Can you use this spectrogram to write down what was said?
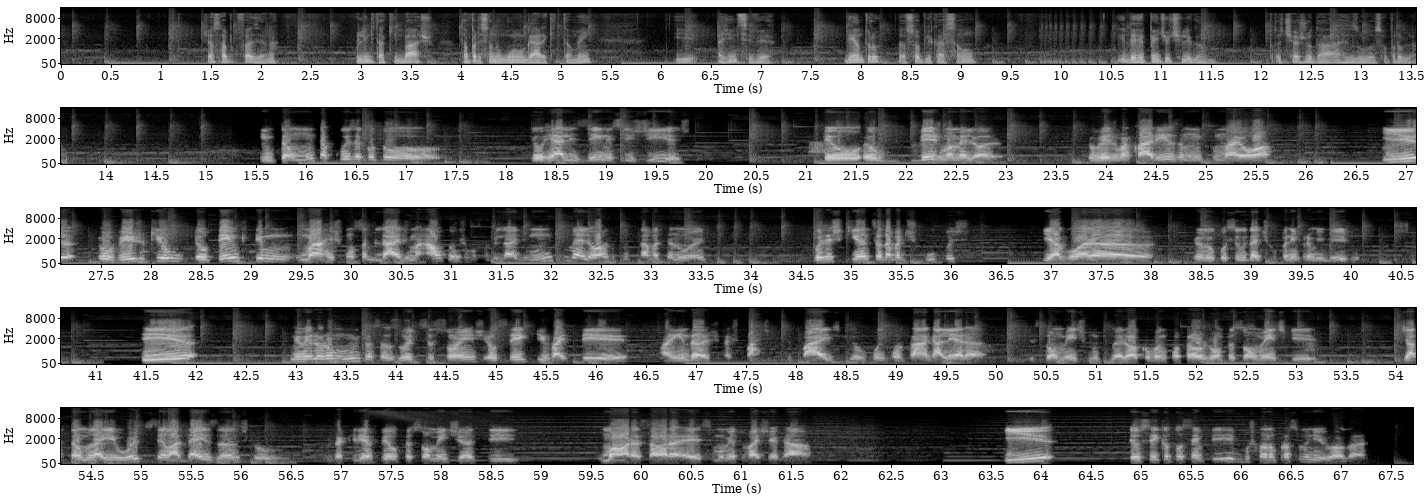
já sabe o que fazer, né? O link está aqui embaixo, está aparecendo em algum lugar aqui também. E a gente se vê dentro da sua aplicação e de repente eu te ligando para te ajudar a resolver o seu problema. Então, muita coisa que eu tô que eu realizei nesses dias, eu, eu vejo uma melhora. Eu vejo uma clareza muito maior e eu vejo que eu, eu tenho que ter uma responsabilidade, uma autorresponsabilidade muito melhor do que eu estava tendo antes. Coisas que antes eu dava desculpas e agora eu não consigo dar desculpa nem para mim mesmo. E me melhorou muito essas oito sessões. Eu sei que vai ter ainda as, as partes principais, que eu vou encontrar a galera pessoalmente muito melhor, que eu vou encontrar o João pessoalmente, que já estamos aí oito, sei lá, dez anos que eu eu já queria vê-lo pessoalmente antes e uma hora essa hora esse momento vai chegar. E eu sei que eu tô sempre buscando o próximo nível agora.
